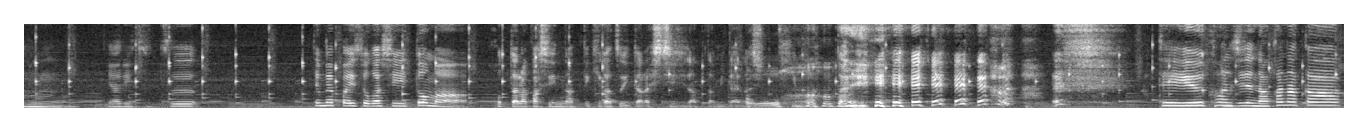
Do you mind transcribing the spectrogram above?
うんやりつつでもやっぱ忙しいとまあほったらかしになって気が付いたら7時だったみたいな日おもあったり っていう感じでなかなか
